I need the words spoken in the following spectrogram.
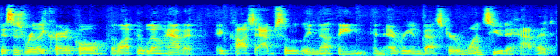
This is really critical. A lot of people don't have it. It costs absolutely nothing, and every investor wants you to have it,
